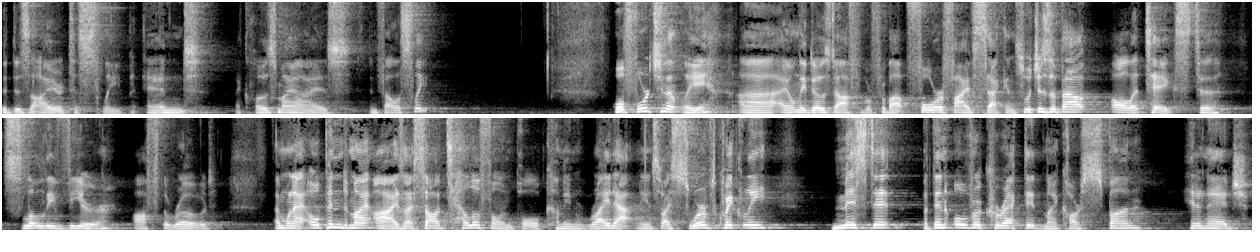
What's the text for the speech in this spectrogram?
the desire to sleep. And I closed my eyes and fell asleep. Well, fortunately, uh, I only dozed off for about four or five seconds, which is about all it takes to slowly veer off the road. And when I opened my eyes, I saw a telephone pole coming right at me. And so I swerved quickly, missed it, but then overcorrected. My car spun, hit an edge,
